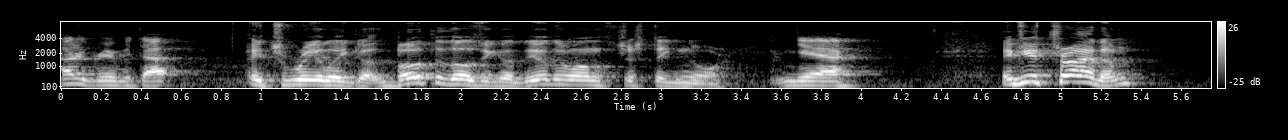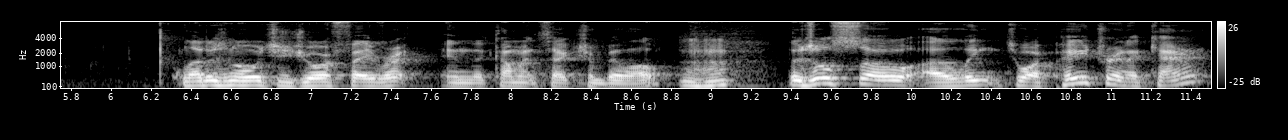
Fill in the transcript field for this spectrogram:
I'd agree with that. It's really good. Both of those are good. The other ones, just ignore. Yeah. If you've tried them, let us know which is your favorite in the comment section below. Mm-hmm. There's also a link to our Patreon account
